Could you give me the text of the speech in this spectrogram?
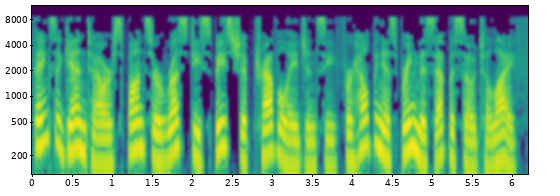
Thanks again to our sponsor Rusty Spaceship Travel Agency for helping us bring this episode to life.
